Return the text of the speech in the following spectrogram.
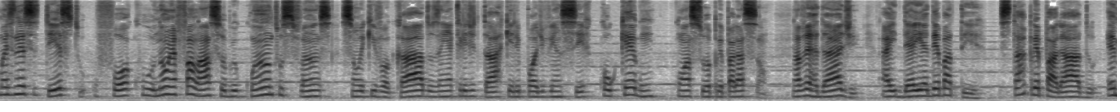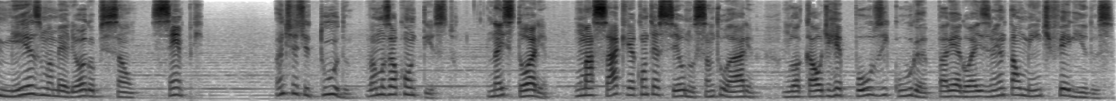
Mas nesse texto, o foco não é falar sobre o quanto os fãs são equivocados em acreditar que ele pode vencer qualquer um com a sua preparação. Na verdade, a ideia é debater: estar preparado é mesmo a melhor opção sempre? Antes de tudo, vamos ao contexto. Na história, um massacre aconteceu no santuário, um local de repouso e cura para heróis mentalmente feridos.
